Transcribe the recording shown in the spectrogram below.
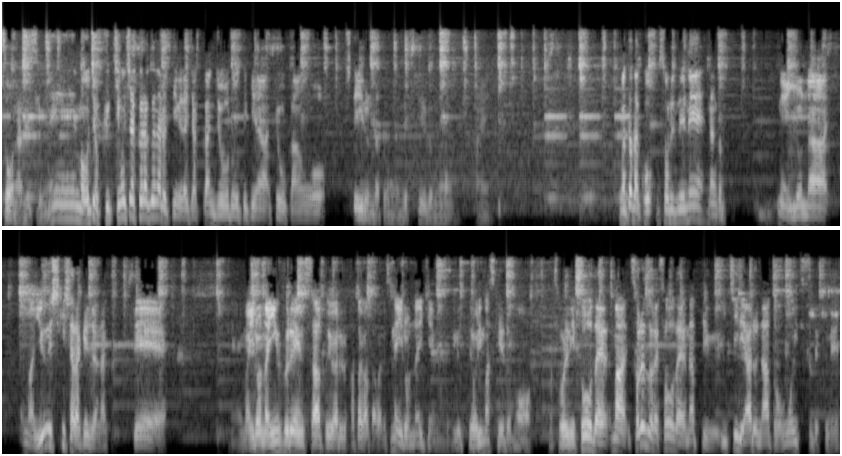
そうなんですよね。まあもちろん気持ちは暗くなるっていう意味では若干情動的な共感をしているんだと思うんですけれども、はい。まあただこ、それでね、なんか、ね、いろんな、まあ有識者だけじゃなくて、まあいろんなインフルエンサーと言われる方々はですね、いろんな意見を言っておりますけれども、まあそれにそうだよ、まあそれぞれそうだよなっていう一理あるなと思いつつですね、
